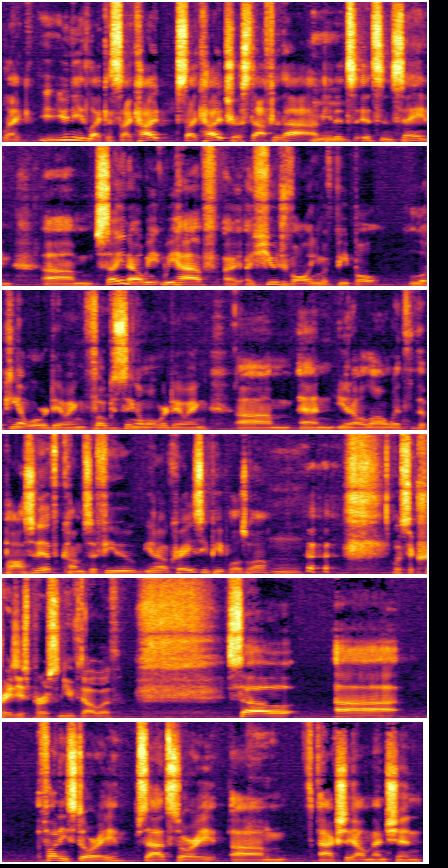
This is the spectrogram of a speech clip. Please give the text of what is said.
like you, you need like a psychi- psychiatrist after that. I Mm-hmm. mean, it's it's insane. Um, so you know, we we have a, a huge volume of people looking at what we're doing, Mm-hmm. focusing on what we're doing, um, and you know, along with the positive comes a few you know crazy people as well. Mm. What's the craziest person you've dealt with? So, uh, funny story, sad story. Um, actually, I'll mention,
